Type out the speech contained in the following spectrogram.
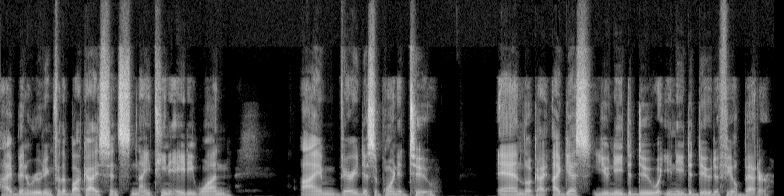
I've been rooting for the Buckeyes since 1981. I'm very disappointed too. And look, I, I, guess you need to do what you need to do to feel better.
